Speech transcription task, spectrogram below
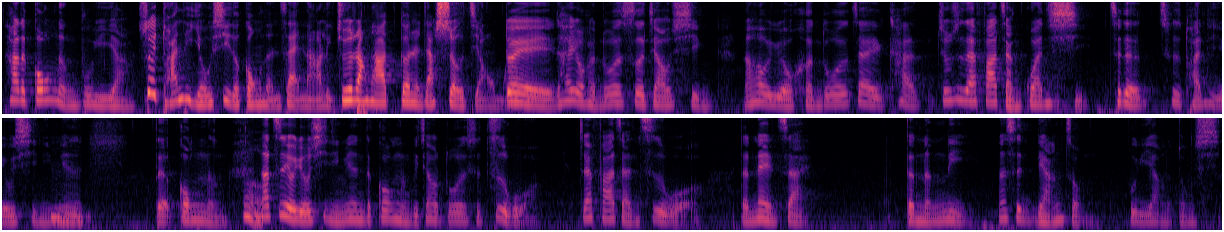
它的功能不一样。所以团体游戏的功能在哪里？就是让他跟人家社交嘛。，对，它有很多的社交性，然后有很多在看，就是在发展关系。这个是团体游戏里面的功能。嗯那自由游戏里面的功能比较多的是自我，在发展自我的内在的能力，那是两种不一样的东西。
